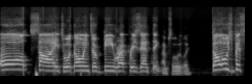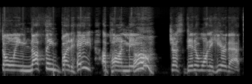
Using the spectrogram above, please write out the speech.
all sides were going to be representing. Absolutely. Those bestowing nothing but hate upon me Oh, just didn't want to hear that.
